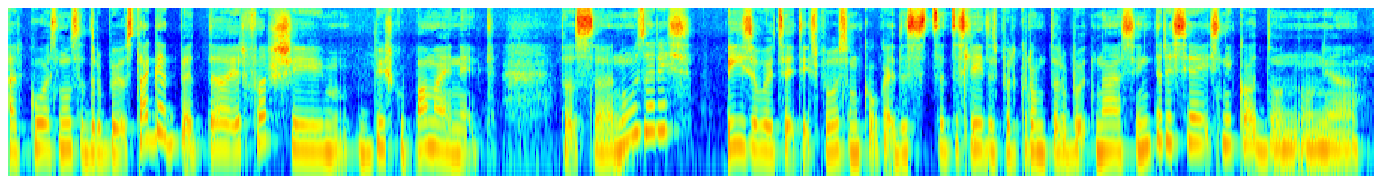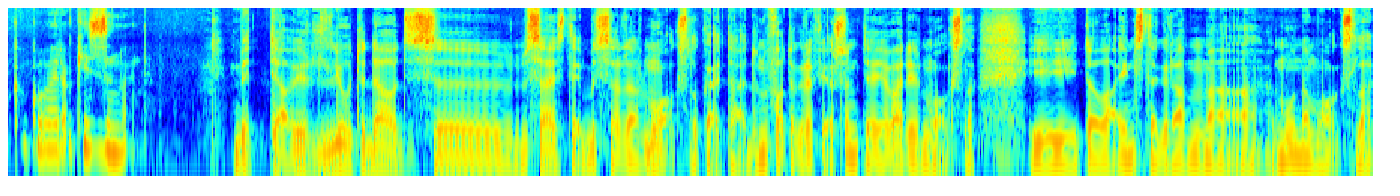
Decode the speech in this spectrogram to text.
ar ko es nosadarbojos tagad, bet uh, ir forši bišku pamainīt tos uh, nozaris izvaicēties pavisam kaut kādas citas lietas, par kurām varbūt neesmu interesējies nekad, un, un jā, kaut ko vairāk izzināt. Bet tev ir ļoti daudz uh, saistības ar, ar mākslu, kā tādu. Un fotografēšana te jau ir māksla. Tavā Instagram uh, mūna māksla.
